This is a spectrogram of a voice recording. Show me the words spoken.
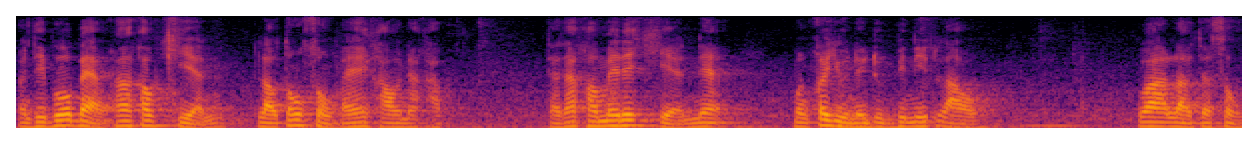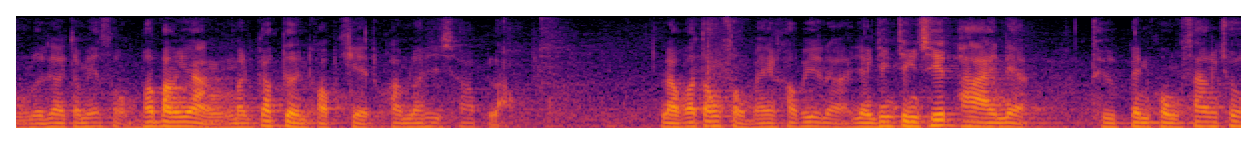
บางทีพวกแบบถ้าเขาเขียนเราต้องส่งไปให้เขานะครับ แต่ถ้าเขาไม่ได้เขียนเนี่ยมันก็อยู่ในดุลพินิษเรา ว่าเราจะส่งหรือเราจะไม่ส่ง เพราะบางอย่างมันก็เกินขอบเขตความรับผิดชอบเรา เราก็ต้องส่งไปให้เขาพิจารณาอย่างจริง ๆ ชีตพายเนี่ยถือเป็นโครงสร้างชั่ว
